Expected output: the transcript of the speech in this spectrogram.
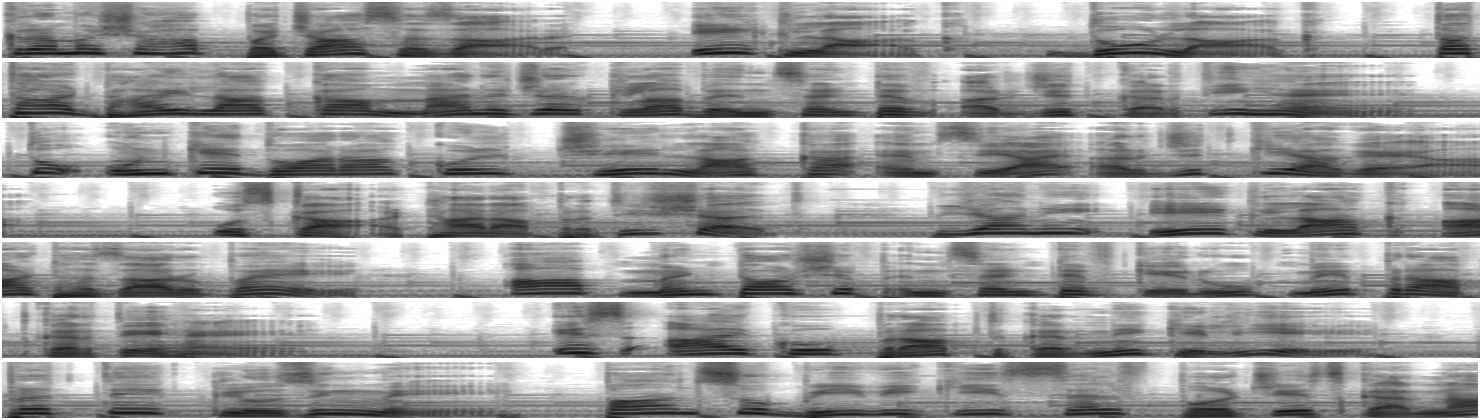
क्रमशः पचास हज़ार एक लाख दो लाख तथा ढाई लाख का मैनेजर क्लब इंसेंटिव अर्जित करती हैं, तो उनके द्वारा कुल छह लाख का एमसीआई अर्जित किया गया। उसका 18 प्रतिशत यानी एक लाख आठ हज़ार रुपए आप मेंटोरशिप इंसेंटिव के रूप में प्राप्त करते हैं। इस आय को प्राप्त करने के लिए प्रत्येक क्लोजिंग में 500 बीवी की सेल्फ परचेज करना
